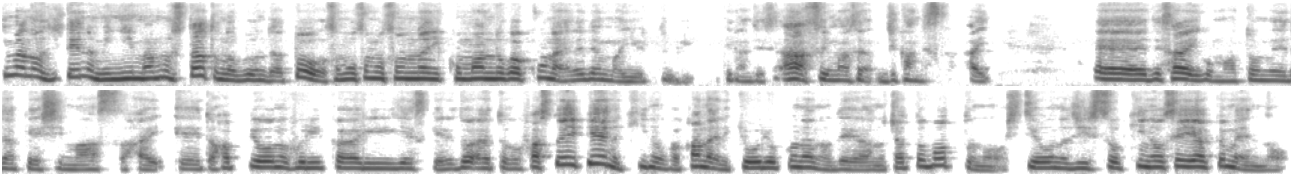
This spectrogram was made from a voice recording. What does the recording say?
今の時点のミニマムスタートの分だと、そもそもそんなにコマンドが来ないので、まあ、ゆっくりって感じです。あ、すいません。時間ですか。はい。えー、で、最後まとめだけします。はい。えーと、発表の振り返りですけれど、とファスト API の機能がかなり強力なので、あのチャットボットの必要な実装機能制約面の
